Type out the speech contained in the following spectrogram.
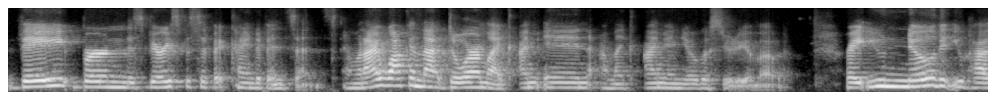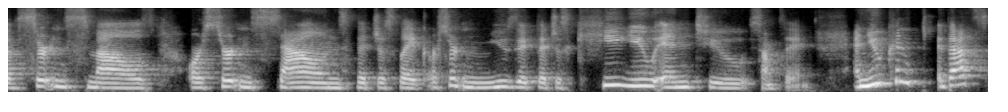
they burn this very specific kind of incense. And when i walk in that door i'm like i'm in i'm like i'm in yoga studio mode right? You know that you have certain smells or certain sounds that just like or certain music that just key you into something. And you can that's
